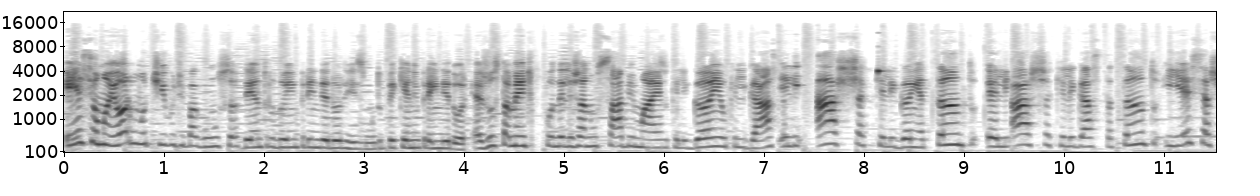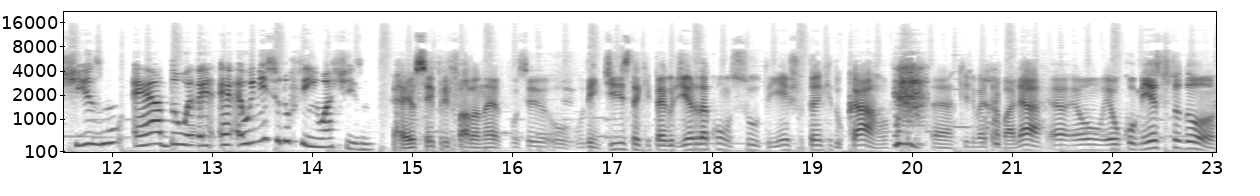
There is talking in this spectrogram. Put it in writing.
esse é o maior motivo de bagunça dentro do empreendedorismo, do pequeno empreendedor. É justamente quando ele já não sabe mais o que ele ganha, o que ele gasta, ele acha que ele ganha tanto, ele acha que ele gasta tanto, e esse achismo é, a do, é, é o início do fim, o achismo. É, eu sempre falo, né? Você, o, o dentista que pega o dinheiro da consulta e enche o tanque do carro é, que ele vai trabalhar, é, é, o, é o começo do,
